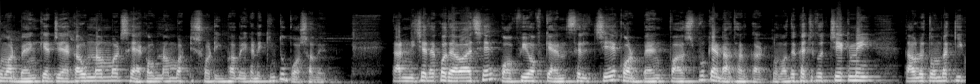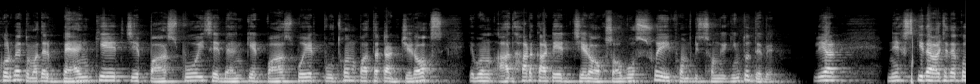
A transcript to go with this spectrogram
তোমার ব্যাংকের যে অ্যাকাউন্ট নাম্বার সেই অ্যাকাউন্ট নাম্বারটি সঠিকভাবে এখানে কিন্তু বসাবে। তার নিচে দেখো দেওয়া আছে copy of cancel cheque or bank passbook and Aadhaar card তোমাদের কাছে তো চেক নেই, তাহলে তোমরা কি করবে? তোমাদের ব্যাংকের যে পাসবই সেই ব্যাংকের পাসবইয়ের প্রথম পাতাটার জেরক্স এবং আধার কার্ডের জেরক্স অবশ্যই এই ফর্মটির সঙ্গে কিন্তু দেবে। ক্লিয়ার নেক্সট কি দেওয়া আছে, দেখো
